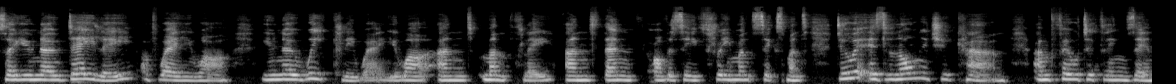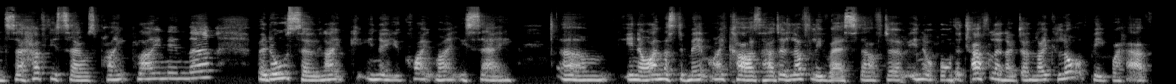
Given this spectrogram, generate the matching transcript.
So you know daily of where you are, you know weekly where you are, and monthly, and then obviously three months, six months. Do it as long as you can and filter things in. So have your sales pipeline in there, but also, like you know, you quite rightly say, um, you know, I must admit my car's had a lovely rest after, you know, all the traveling I've done, like a lot of people have.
